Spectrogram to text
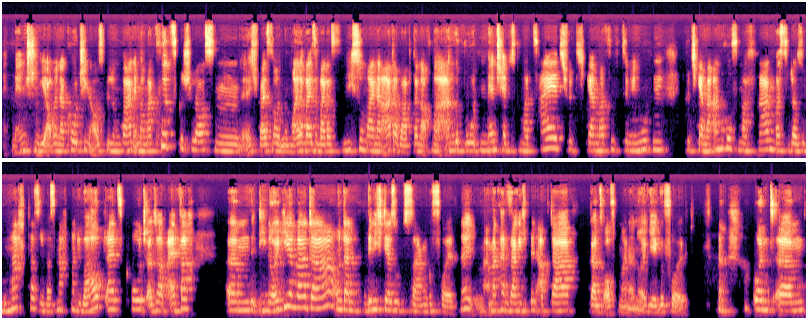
mit Menschen, die auch in der Coaching-Ausbildung waren, immer mal kurz geschlossen. Ich weiß noch, normalerweise war das nicht so meine Art, aber habe dann auch mal angeboten, Mensch, hättest du mal Zeit? Ich würde dich gerne mal 15 Minuten, würde dich gerne mal anrufen, mal fragen, was du da so gemacht hast oder was macht man überhaupt als Coach? Also habe einfach ähm, die Neugier war da und dann bin ich der sozusagen gefolgt. Ne? Man kann sagen, ich bin ab da ganz oft meiner Neugier gefolgt. Und ähm,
